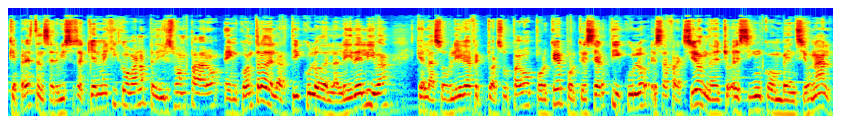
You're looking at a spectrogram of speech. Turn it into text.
que presten servicios aquí en México van a pedir su amparo en contra del artículo de la ley del IVA que las obliga a efectuar su pago. ¿Por qué? Porque ese artículo, esa fracción, de hecho, es inconvencional,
